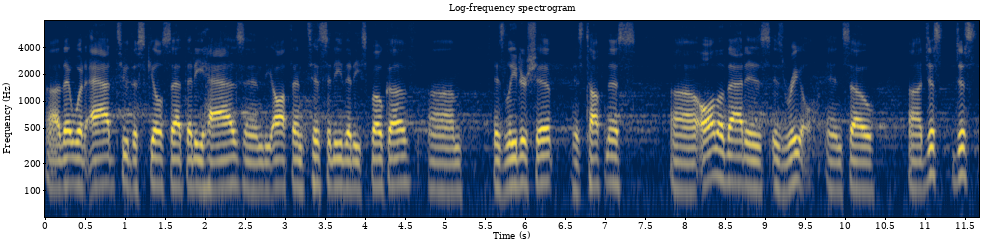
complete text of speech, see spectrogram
uh, that would add to the skill set that he has and the authenticity that he spoke of, um, his leadership, his toughness. Uh, all of that is is real, and so uh, just just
